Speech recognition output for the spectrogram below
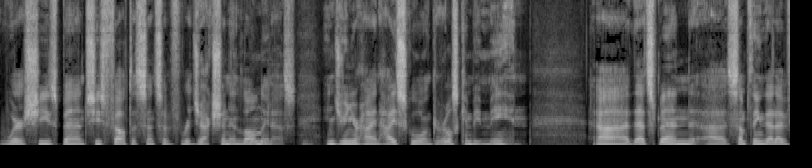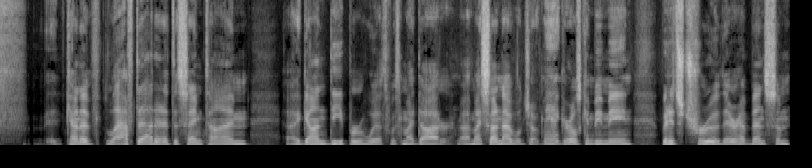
where she's been she's felt a sense of rejection and loneliness mm. in junior high and high school. And girls can be mean. Uh, that's been uh, something that I've kind of laughed at and at the same time I gone deeper with with my daughter. Uh, my son and I will joke, "Man, girls can be mean," but it's true. There have been some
